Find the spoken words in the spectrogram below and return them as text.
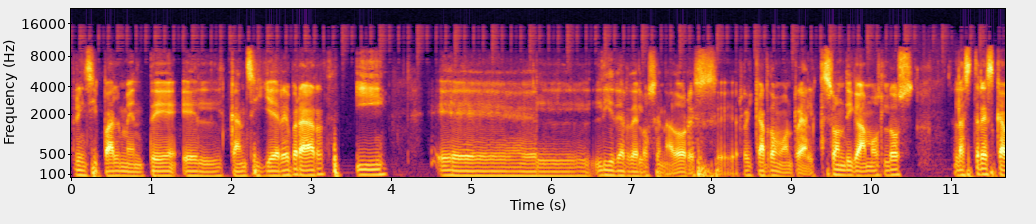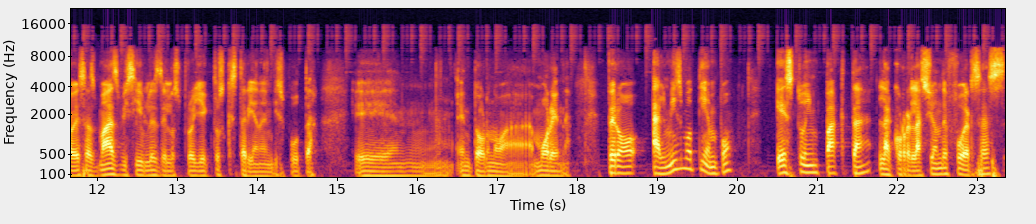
principalmente el canciller Ebrard y eh, el líder de los senadores, eh, Ricardo Monreal, que son, digamos, los, las tres cabezas más visibles de los proyectos que estarían en disputa en torno a Morena. Pero al mismo tiempo, esto impacta la correlación de fuerzas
